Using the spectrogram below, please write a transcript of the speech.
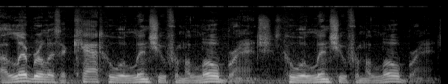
A liberal is a cat who will lynch you from a low branch, who will lynch you from a low branch.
